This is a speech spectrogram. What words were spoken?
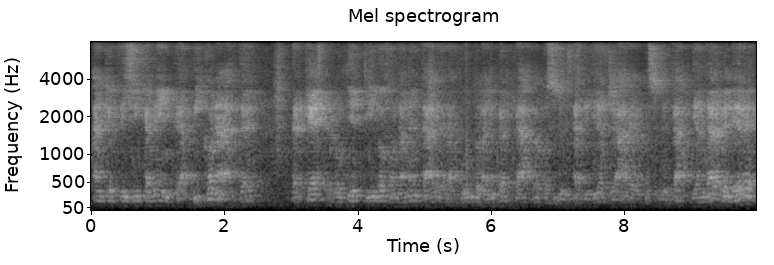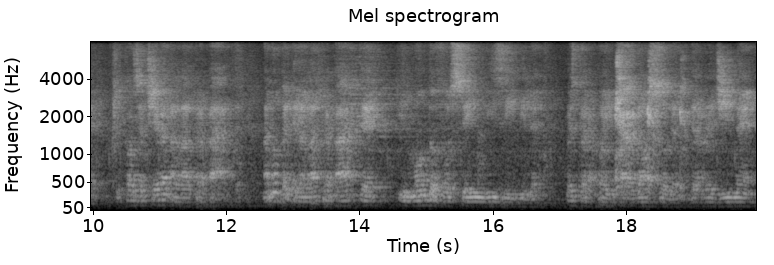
anche fisicamente a picconate perché l'obiettivo fondamentale era appunto la libertà, la possibilità di viaggiare, la possibilità di andare a vedere che cosa c'era dall'altra parte, ma non perché dall'altra parte il mondo fosse invisibile, questo era poi il paradosso del, del regime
